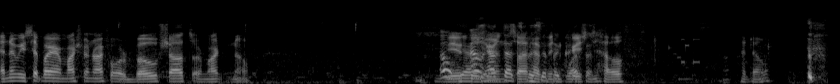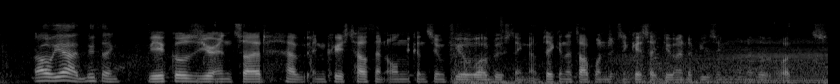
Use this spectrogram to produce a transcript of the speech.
Enemies hit by your marksman rifle or bow shots or mark. No. Oh, Vehicles Yeah, have that inside have increased weapon. health. I don't. Oh yeah, new thing. Vehicles you're inside have increased health and only consume fuel while boosting. I'm taking the top one just in case I do end up using one of the weapons.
